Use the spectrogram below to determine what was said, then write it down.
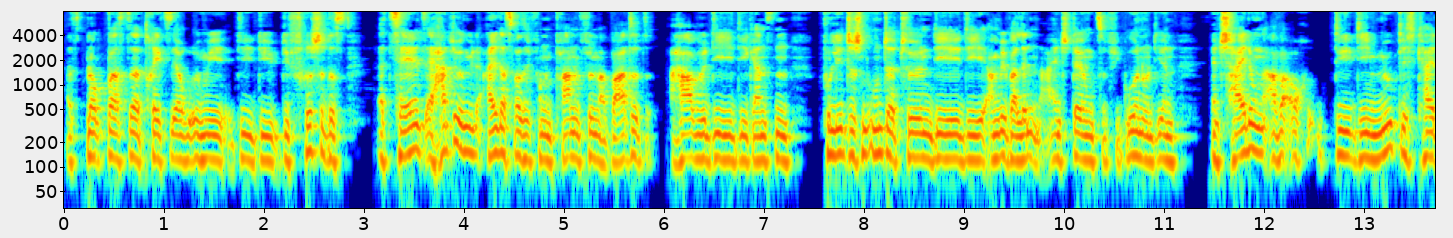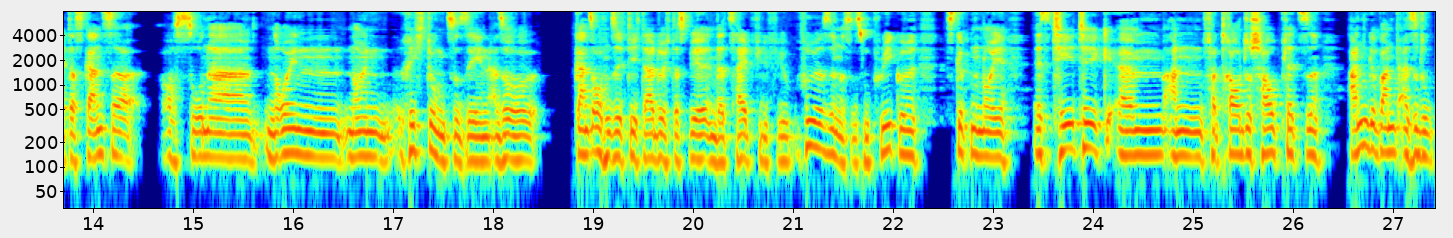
als Blockbuster trägt sie auch irgendwie die, die, die Frische des Erzählens. Er hat irgendwie all das, was ich von einem Panem-Film erwartet habe, die, die ganzen politischen Untertöne, die, die ambivalenten Einstellungen zu Figuren und ihren Entscheidungen, aber auch die, die Möglichkeit, das Ganze aus so einer neuen, neuen Richtung zu sehen. Also ganz offensichtlich dadurch, dass wir in der Zeit viel, viel früher sind. Das ist ein Prequel. Es gibt eine neue Ästhetik ähm, an vertraute Schauplätze angewandt. Also du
